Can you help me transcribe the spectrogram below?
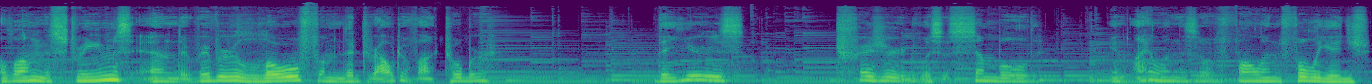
along the streams and the river low from the drought of October. The year's treasured was assembled in islands of fallen foliage,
